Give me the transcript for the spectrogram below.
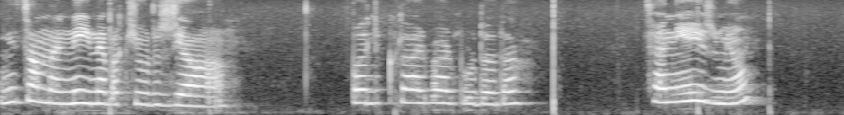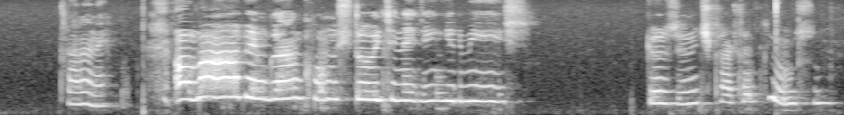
İnsanlar neyine bakıyoruz ya. Balıklar var burada da. Sen niye yüzmüyorsun? Sana ne? Allah penguen konuştuğu içine cin girmiş. Gözlüğünü çıkartabiliyor musun?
